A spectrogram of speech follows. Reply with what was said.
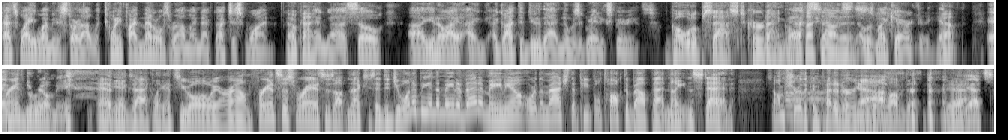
that's why he wanted me to start out with 25 medals around my neck, not just one. Okay. And uh, so, uh, you know, I, I I got to do that, and it was a great experience. Gold obsessed, Kurt Angle. Yes, That's how it yes, is. That was my character. Yep. And the real me. and, yeah, exactly. It's you all the way around. Francis Reyes is up next. He said, Did you want to be in the main event at Mania or the match that people talked about that night instead? So I'm sure the competitor in you would have loved it. Yeah. yes,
